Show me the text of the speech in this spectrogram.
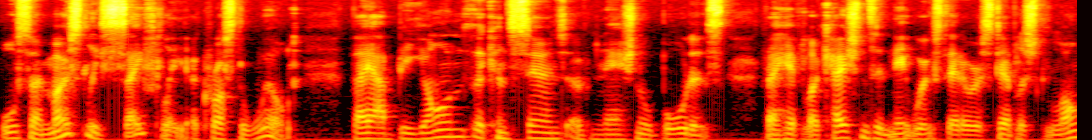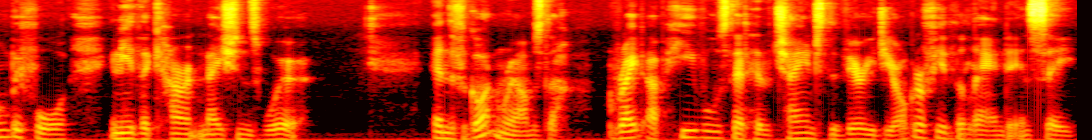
also mostly safely across the world. They are beyond the concerns of national borders. They have locations and networks that are established long before any of the current nations were. In the Forgotten Realms, the great upheavals that have changed the very geography of the land and sea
